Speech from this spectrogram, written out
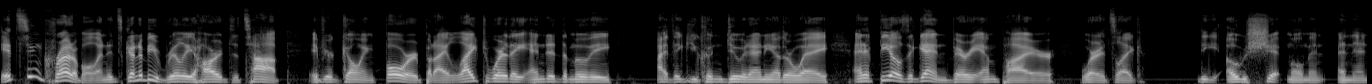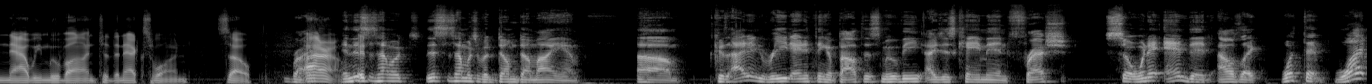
it's incredible and it's going to be really hard to top if you're going forward. But I liked where they ended the movie. I think you couldn't do it any other way. And it feels, again, very Empire, where it's like the oh shit moment. And then now we move on to the next one. So, Right. I don't know. And this It's- is how much this is how much of a dumb dumb I am. Um, because I didn't read anything about this movie. I just came in fresh. So when it ended, I was like, what the what?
